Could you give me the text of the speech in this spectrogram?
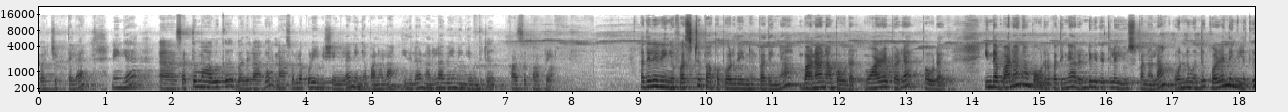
பட்சத்தில் நீங்கள் சத்து மாவுக்கு பதிலாக நான் சொல்லக்கூடிய விஷயங்களை நீங்கள் பண்ணலாம். இதில் நல்லாவே நீங்கள் வந்துட்டு காசு பார்க்கலாம். அதில் நீங்கள் ஃபஸ்ட்டு பார்க்க போகிறது என்னென்னு பார்த்தீங்கன்னா பனானா பவுடர் வாழைப்பழ பவுடர் இந்த பனானா பவுடர் பார்த்திங்கன்னா ரெண்டு விதத்தில் யூஸ் பண்ணலாம். ஒன்று வந்து குழந்தைங்களுக்கு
